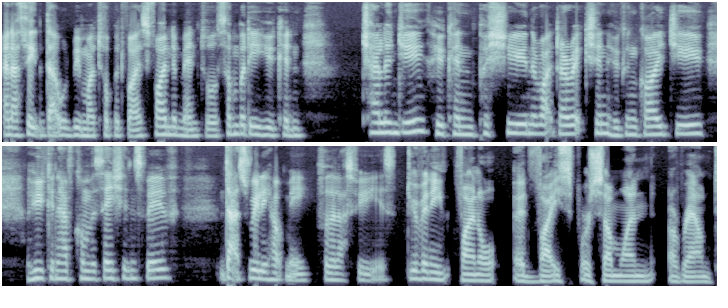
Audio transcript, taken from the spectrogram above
And I think that would be my top advice. Find a mentor, somebody who can challenge you, who can push you in the right direction, who can guide you, who you can have conversations with. That's really helped me for the last few years. Do you have any final advice for someone around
